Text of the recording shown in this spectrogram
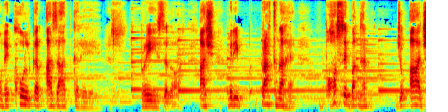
उन्हें खोलकर आज़ाद करे। प्रेज द लॉर्ड आज मेरी प्रार्थना है, बहुत से बंधन जो आज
